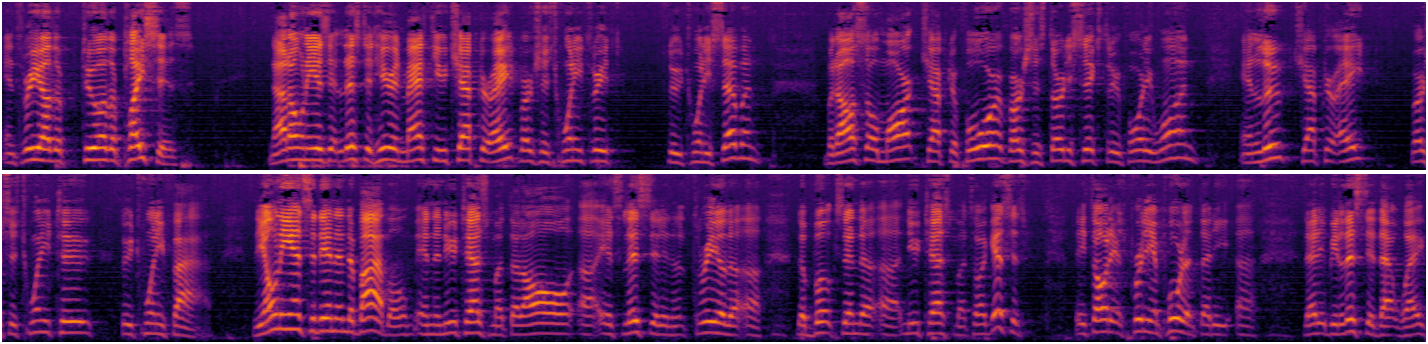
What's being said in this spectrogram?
in three other two other places. Not only is it listed here in Matthew chapter 8 verses 23 through 27, but also Mark chapter 4 verses 36 through 41 and Luke chapter 8 verses 22 through 25. The only incident in the Bible in the New Testament that all uh, it's listed in three of the uh, the books in the uh, New Testament. So I guess it's they thought it was pretty important that he uh, that it be listed that way.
